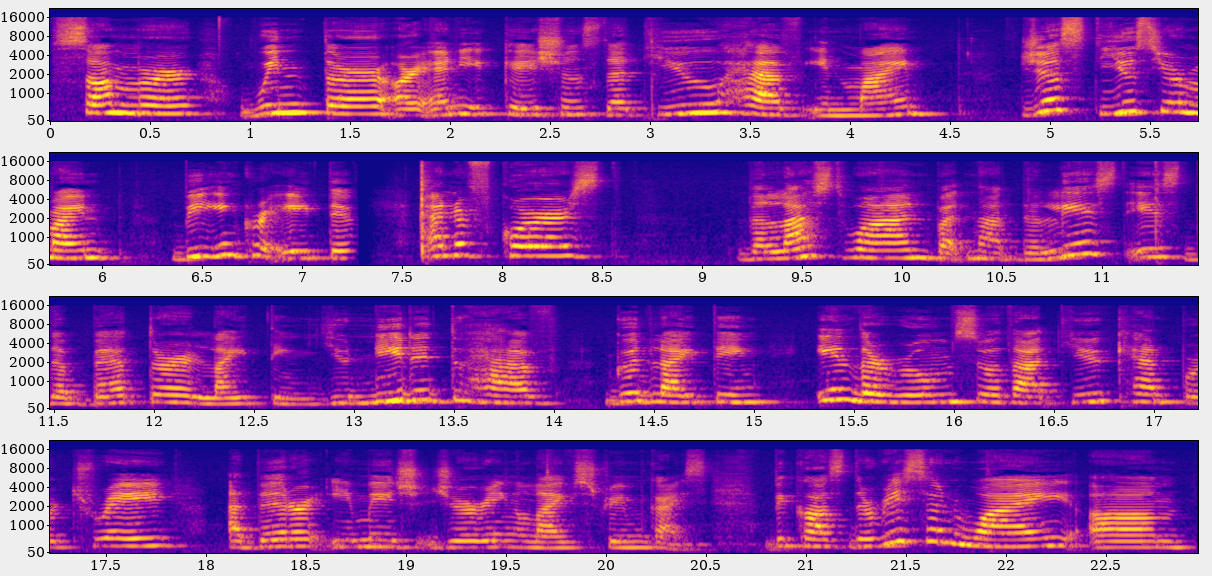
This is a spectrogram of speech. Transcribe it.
summer, winter, or any occasions that you have in mind just use your mind, being creative. And of course, the last one, but not the least, is the better lighting. You needed to have good lighting in the room so that you can portray a better image during live stream guys because the reason why um,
